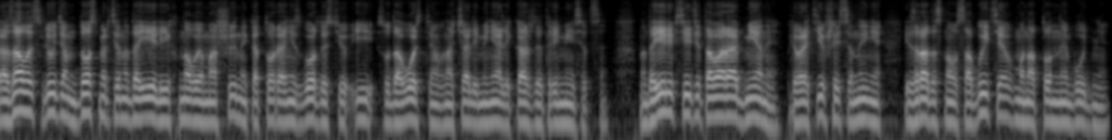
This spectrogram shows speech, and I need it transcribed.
Казалось, людям до смерти надоели их новые машины, которые они с гордостью и с удовольствием вначале меняли каждые три месяца. Надоели все эти товарообмены, превратившиеся ныне из радостного события в монотонные будни.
